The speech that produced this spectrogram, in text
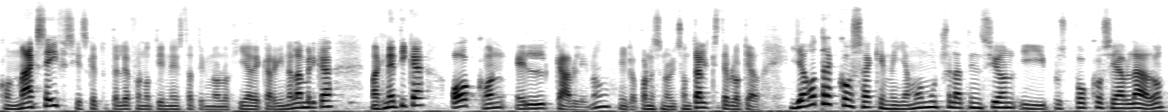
con MagSafe, si es que tu teléfono tiene esta tecnología de carga inalámbrica magnética, o con el cable, ¿no? Y lo pones en horizontal, que esté bloqueado. Y a otra cosa que me llamó mucho la atención y pues poco se ha hablado,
